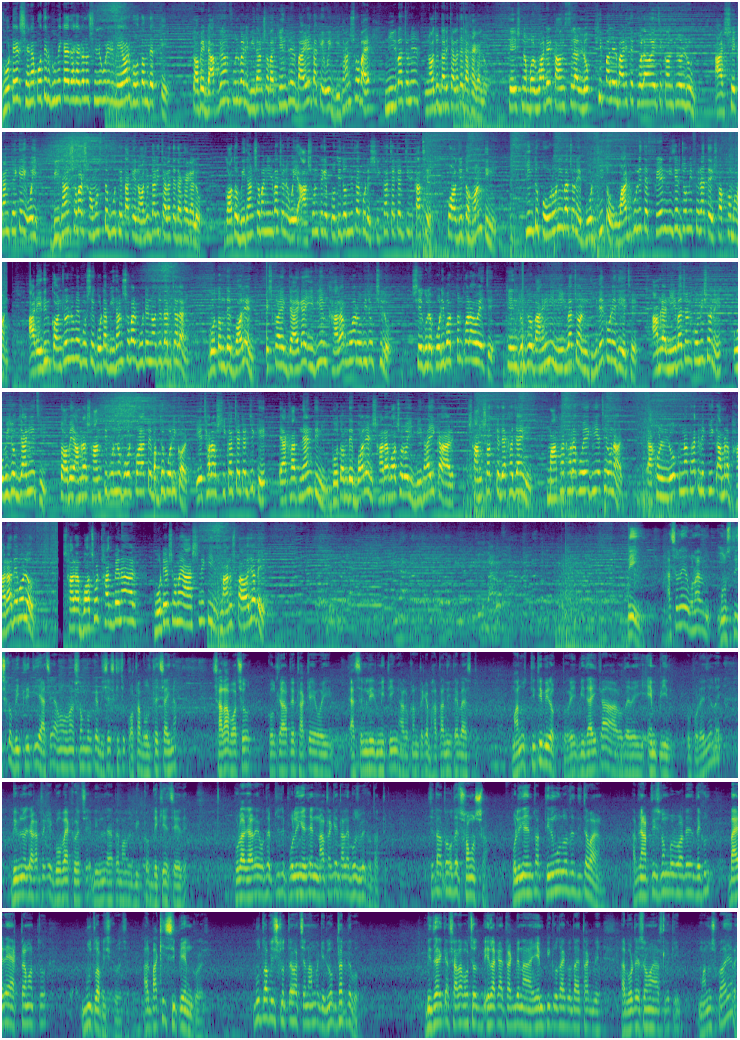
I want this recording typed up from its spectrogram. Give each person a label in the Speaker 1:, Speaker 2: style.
Speaker 1: ভোটের সেনাপতির ভূমিকায় দেখা গেল শিলিগুড়ির মেয়র গৌতম দেবকে। তবে ডাবগ্রাম ফুলবাড়ি বিধানসভা কেন্দ্রের বাইরে তাকে ওই বিধানসভায় নির্বাচনের নজরদারি চালাতে দেখা গেল। তেইশ নম্বর ওয়ার্ডের কাউন্সিলর লক্ষ্মী পালের বাড়িতে খোলা হয়েছে কন্ট্রোল রুম আর সেখান থেকেই ওই বিধানসভার সমস্ত বুথে তাকে নজরদারি চালাতে দেখা গেল। গত বিধানসভা নির্বাচনে ওই আসন থেকে প্রতিদ্বন্দ্বিতা করে শিক্ষা চ্যাটার্জির কাছে পরাজিত হন তিনি। কিন্তু পৌর নির্বাচনে বর্ধিত ওয়ার্ডগুলিতে ফের নিজের জমি ফেরাতে সক্ষম হন। আর এদিন কন্ট্রোল রুমে বসে গোটা বিধানসভার ভোটের নজরদারি চালান। গৌতম দেব বলেন, বেশ কয়েক জায়গায় ইভিএম খারাপ হওয়ার অভিযোগ ছিল। সেগুলো পরিবর্তন করা হয়েছে। কেন্দ্রীয় বাহিনী নির্বাচন ধীরে করে দিয়েছে। আমরা নির্বাচন কমিশনে অভিযোগ জানিয়েছি। তবে আমরা শান্তিপূর্ণ ভোট করাতে বদ্ধপরিকর এছাড়াও শিখা চ্যাটার্জিকে এক হাত নেন তিনি। গৌতম দেব বলেন, সারা বছর ওই বিধায়িকা আর সাংসদকে দেখা যায়নি। মাথা খারাপ হয়ে গিয়েছে ওনার। এখন লোক না থাকলে কি আমরা ভাড়া দেবো লোক? সারা বছর থাকবে না আর ভোটের সময় আসলে কি মানুষ পাওয়া যাবে?
Speaker 2: নেই। আসলে ওনার মস্তিষ্ক বিকৃতি আছে এবং ওনার সম্পর্কে বিশেষ কিছু কথা বলতে চাই না। সারা বছর কলকাতাতে থাকে ওই অ্যাসেম্বলির মিটিং আর ওখান থেকে ভাতা নিতে ব্যস্ত। মানুষ তিতিবিরক্ত, এই বিধায়িকা আর ওদের এই এমপির উপরে। এই জন্য বিভিন্ন জায়গা থেকে গো ব্যাক হয়েছে, বিভিন্ন জায়গাতে মানুষ বিক্ষোভ দেখিয়েছে এদের। পোড়াঝাড়ে ওদের যদি পোলিং এজেন্ট না থাকে, তাহলে বসবে কোথার থেকে? সেটা তো ওদের সমস্যা। পোলিং এজেন্ট তো আর তৃণমূল ওদের দিতে পারে না। আপনি আটত্রিশ নম্বর ওয়ার্ডে দেখুন, বাইরে একটা মাত্র বুথ অফিস করেছে, আর বাকি সিপিএম করেছে। বুথ অফিস করতে পারছে না, আমরা কি লোক ধার দেবো? বিধায়িকা সারা বছর এলাকায় থাকবে না, এমপি কোথায় কোথায় থাকবে, আর ভোটের সময় আসলে কি মানুষ পাওয়া যাবে?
